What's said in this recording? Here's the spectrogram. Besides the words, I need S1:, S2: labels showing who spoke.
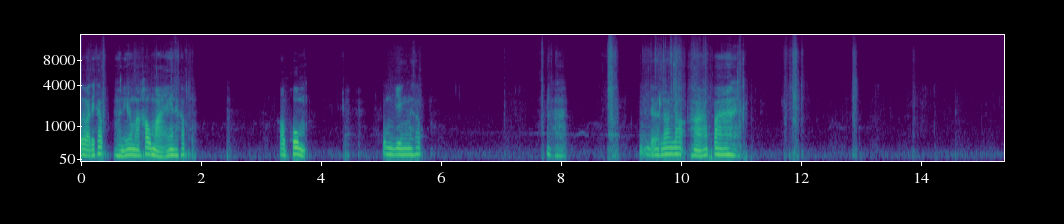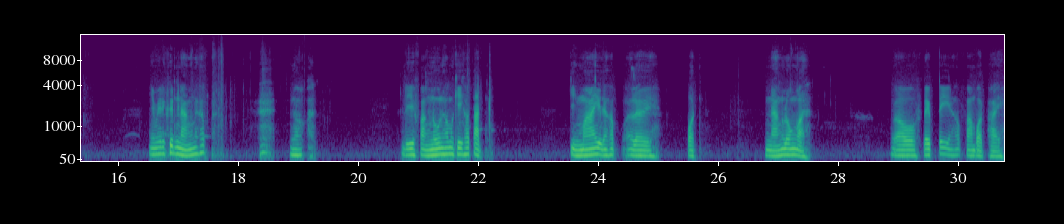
S1: สวัสดีครับ วันนี้ก็มาเข้าหมายนะครับ เข้าพุ่ม พุ่มยิงนะครับ เดินเลาะๆหาปลายังไม่ได้ขึ้นหนังนะครับลอกดีฝั่งนู้นครับเมื่อกี้เขาตัด กิ่งไม้อยู่นะครับ เลยปลดหนังลงก่อน เราเซฟตี้นะครับความปลอดภัย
